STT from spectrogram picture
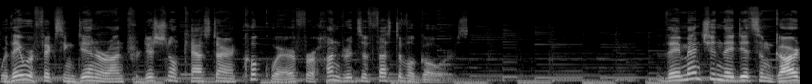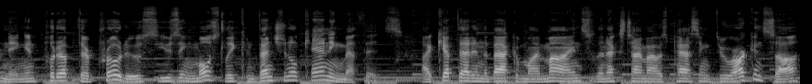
where they were fixing dinner on traditional cast iron cookware for hundreds of festival goers. They mentioned they did some gardening and put up their produce using mostly conventional canning methods. I kept that in the back of my mind so the next time I was passing through Arkansas,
